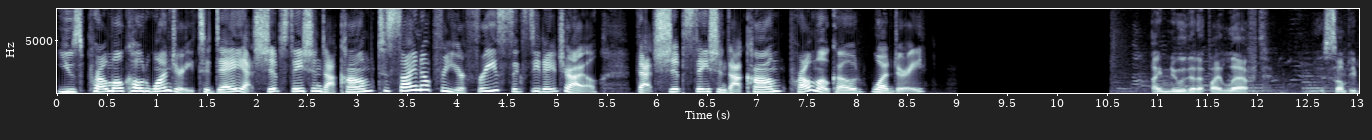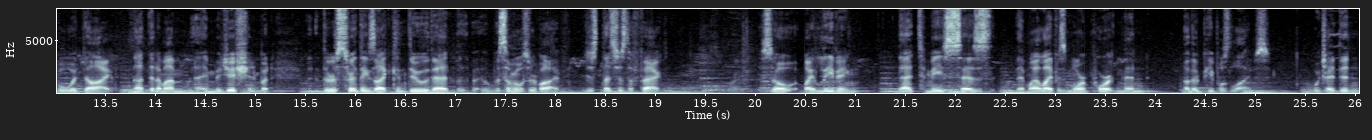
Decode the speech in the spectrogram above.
Use promo code WONDERY today at shipstation.com to sign up for your free 60-day trial. That's shipstation.com, promo code WONDERY. I knew that if I left, some people would die. Not that I'm a magician, but there are certain things I can do that someone will survive. Just that's just a fact. So by leaving, that to me says that my life is more important than other people's lives, which I didn't,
